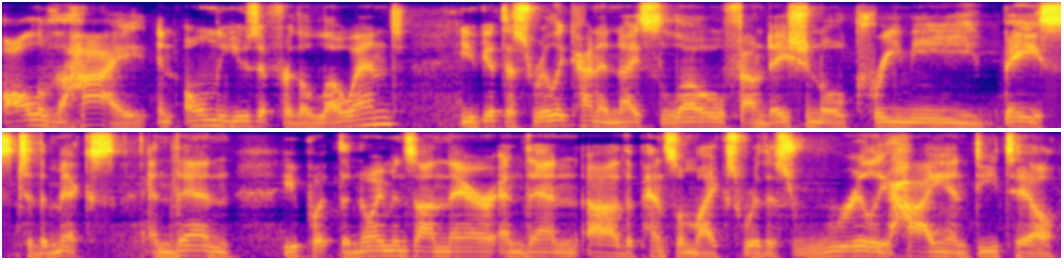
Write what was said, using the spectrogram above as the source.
all of the high and only use it for the low end, you get this really kind of nice low foundational creamy base to the mix. And then you put the neumanns on there and then uh, the pencil mics were this really high end detail.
